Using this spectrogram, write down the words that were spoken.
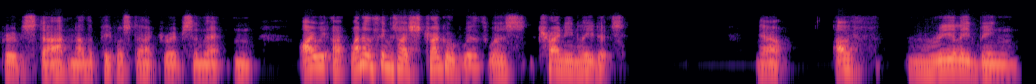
groups start and other people start groups and that. And I, I one of the things I struggled with was training leaders. Now, I've really been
